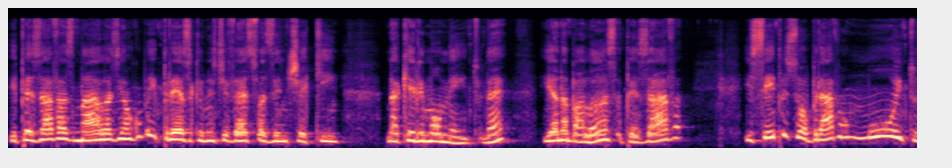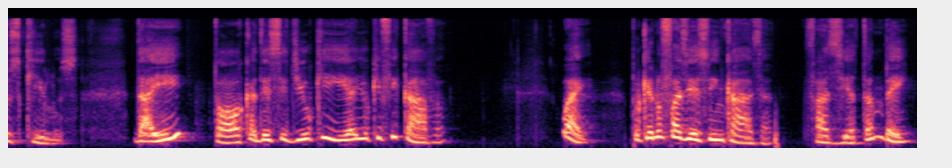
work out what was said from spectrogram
e pesava as malas em alguma empresa que não estivesse fazendo check-in naquele momento, né? Ia na balança, pesava e sempre sobravam muitos quilos. Daí, toca decidir o que ia e o que ficava. Ué, por que não fazia isso em casa? Fazia também,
